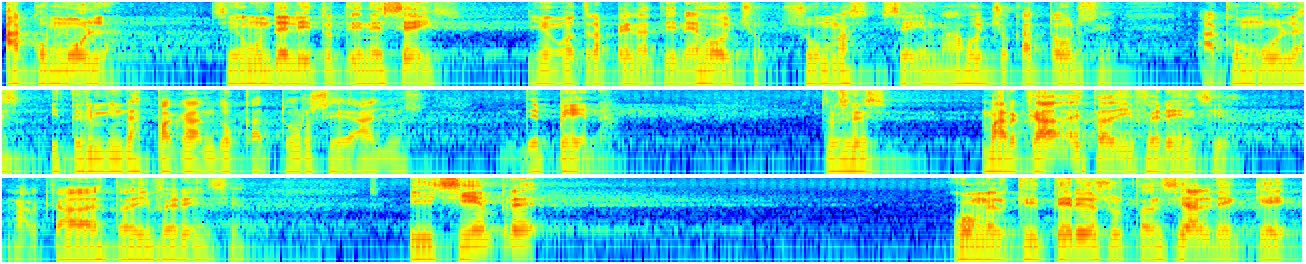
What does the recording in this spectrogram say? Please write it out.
acumula. Si en un delito tienes 6 y en otra pena tienes 8, sumas 6 más 8, 14, acumulas y terminas pagando 14 años de pena. Entonces, marcada esta diferencia, marcada esta diferencia, y siempre con el criterio sustancial de que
